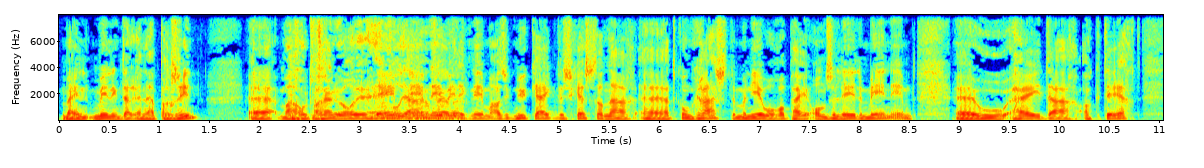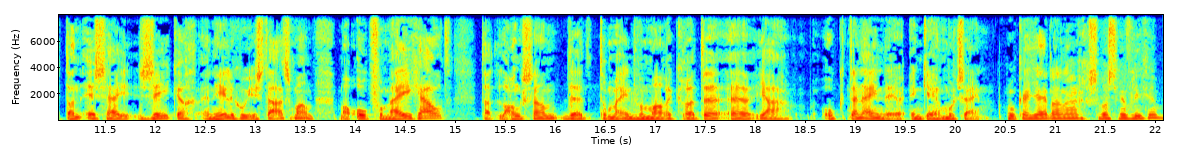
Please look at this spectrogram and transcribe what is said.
mijn mening daarin heb herzien. Uh, maar, maar goed, we zijn nu al heel nee, veel jaren nee, nee, verder. Weet ik, nee, maar als ik nu kijk, dus gisteren naar uh, het congres, de manier waarop hij onze leden meeneemt, uh, hoe hij daar acteert, dan is hij zeker een hele goede staatsman. Maar ook voor mij geldt dat langzaam de termijn van Mark Rutte ja, ook ten einde een keer moet zijn. Hoe kijk jij daarnaar, Sebastian Vliegen?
